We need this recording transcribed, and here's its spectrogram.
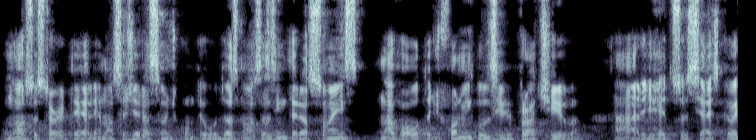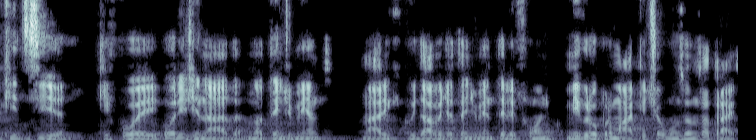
o nosso storytelling, a nossa geração de conteúdo, as nossas interações na volta, de forma inclusive proativa. A área de redes sociais que eu aqui dizia que foi originada no atendimento, na área que cuidava de atendimento telefônico, migrou para o marketing alguns anos atrás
